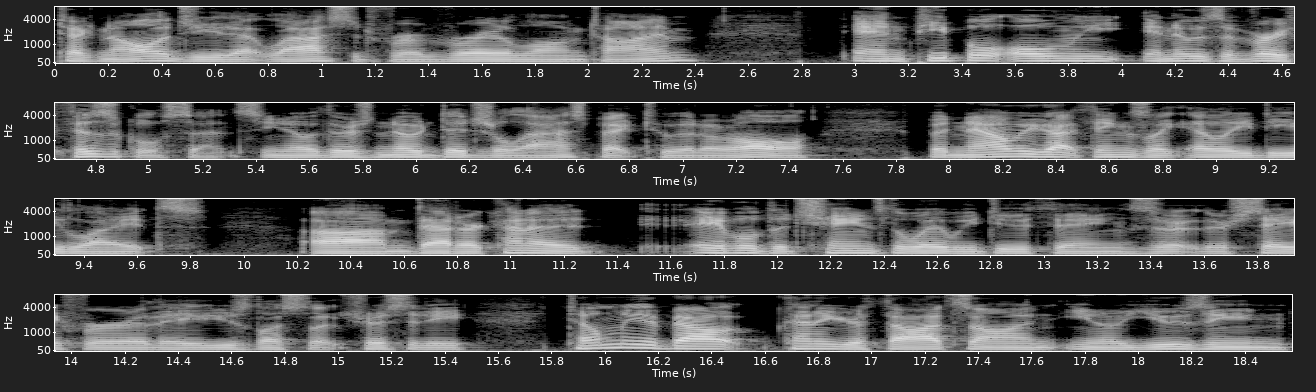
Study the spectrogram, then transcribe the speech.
technology that lasted for a very long time. And people only, and it was a very physical sense. You know, there's no digital aspect to it at all. But now we got things like LED lights um, that are kind of able to change the way we do things. They're, they're safer. They use less electricity. Tell me about kind of your thoughts on you know using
